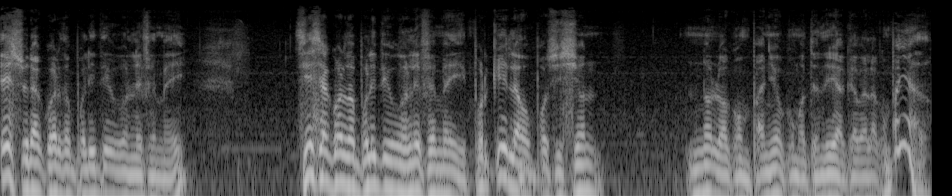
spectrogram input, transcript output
¿Es un acuerdo político con el FMI? Si ese acuerdo político con el FMI, ¿por qué la oposición no lo acompañó como tendría que haberlo acompañado?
